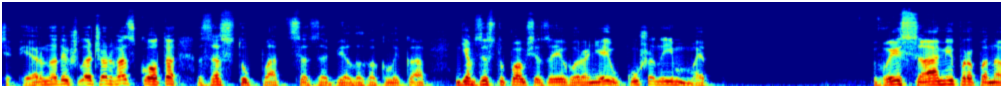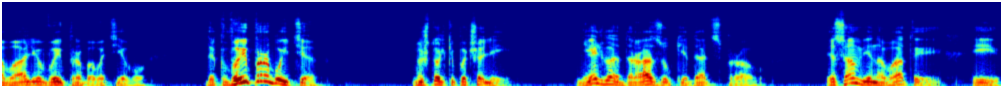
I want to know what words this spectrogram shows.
Цяпер надышла чарга скота заступацца за белага клыка як заступаўся за яго раней укушаны ім мэт. Вы самі прапанавалі выпрабаваць яго. Дык выпрабуйте мы ж толькі пачалі. Нельга адразу кідаць справу. Я сам вінаваты і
